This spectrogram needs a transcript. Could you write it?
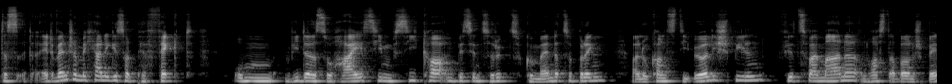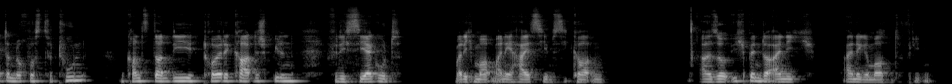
das Adventure-Mechanik ist halt perfekt, um wieder so High CMC-Karten ein bisschen zurück zu Commander zu bringen, weil du kannst die Early spielen für zwei Mana und hast aber dann später noch was zu tun und kannst dann die teure Karte spielen. Finde ich sehr gut, weil ich mag meine High CMC-Karten. Also ich bin da eigentlich einigermaßen zufrieden.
